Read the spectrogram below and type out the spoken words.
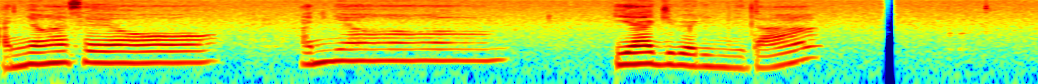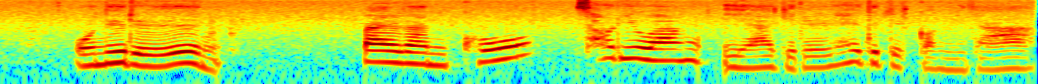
안녕하세요. 안녕. 이야기별입니다. 오늘은 빨간 코 서리왕 이야기를 해드릴 겁니다.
